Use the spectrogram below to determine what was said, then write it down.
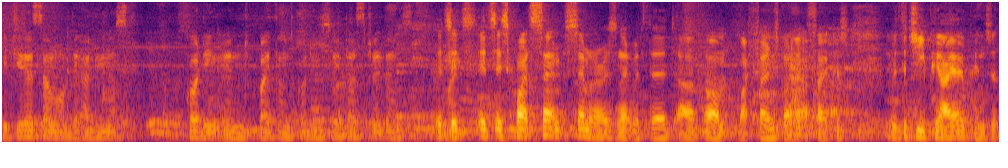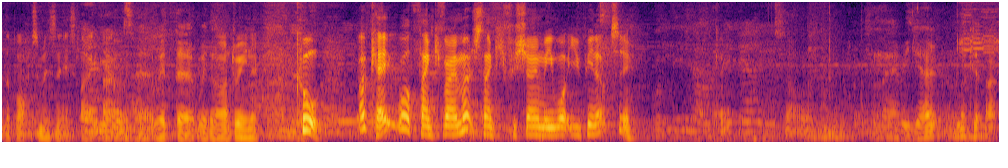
it uses some of the Arduino's coding and Python's coding, so it has strengthened. It's it's it's, it's quite sim- similar, isn't it? With the um, oh, my phone's gone out of focus. With the GPIO pins at the bottom, isn't it? It's like that with, uh, with the with an Arduino. Cool. Okay. Well, thank you very much. Thank you for showing me what you've been up to. Okay. So there we go. Look at that.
